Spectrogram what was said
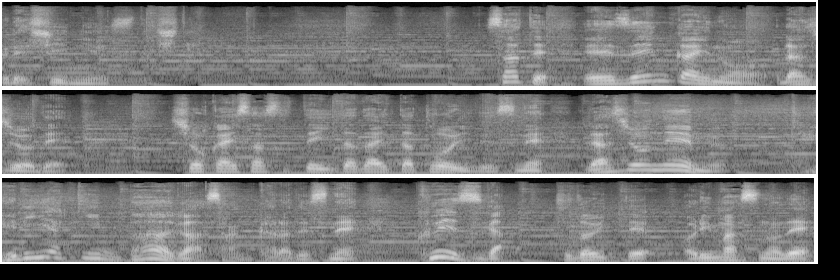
嬉しいニュースでした。さて、えー前回のラジオで紹介させていただいた通りですねラジオネームてりやきバーガーさんからですねクイズが届いておりますので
